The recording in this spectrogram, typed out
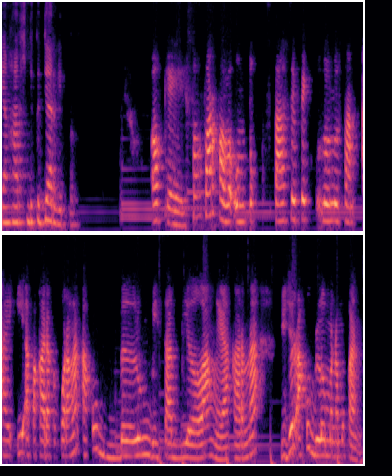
yang harus dikejar gitu? Oke, okay, so far kalau untuk spesifik lulusan AI apakah ada kekurangan? Aku belum bisa bilang ya karena jujur aku belum menemukan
